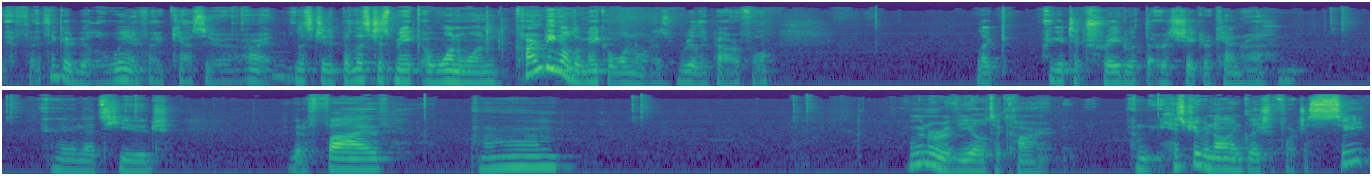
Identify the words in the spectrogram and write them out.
If I think I'd be able to win if I cast it. All right, let's just but let's just make a one-one. Karn being able to make a one-one is really powerful. Like I get to trade with the Earthshaker Khenra, and that's huge. I go to five. Um, I'm to reveal to Karn. Um, History of Benalia and Glacial Fortress. Sweet.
